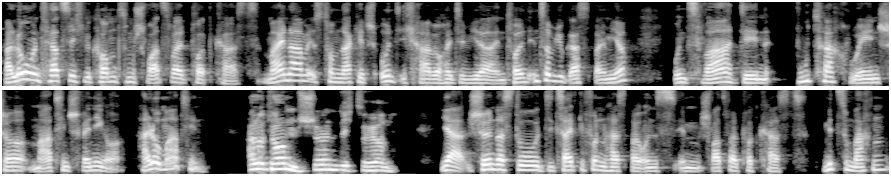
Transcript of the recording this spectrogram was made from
Hallo und herzlich willkommen zum Schwarzwald Podcast. Mein Name ist Tom Nakic und ich habe heute wieder einen tollen Interviewgast bei mir und zwar den Wutach Ranger Martin Schwenninger. Hallo Martin. Hallo Tom, schön dich zu hören. Ja, schön, dass du die Zeit gefunden hast, bei uns im Schwarzwald Podcast mitzumachen.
